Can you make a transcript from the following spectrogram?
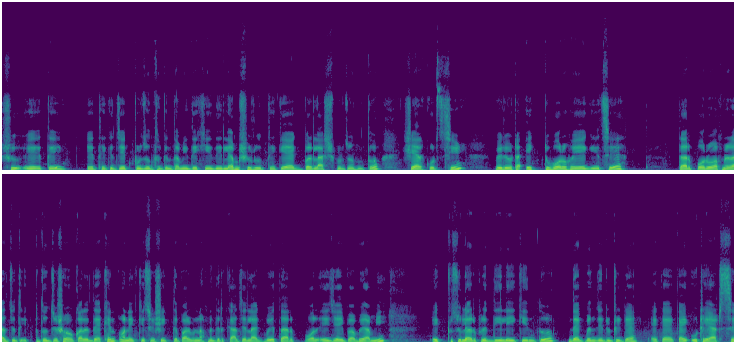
সু, এতে এ থেকে জেড পর্যন্ত কিন্তু আমি দেখিয়ে দিলাম। শুরু থেকে একবার লাস্ট পর্যন্ত শেয়ার করছি। ভিডিওটা একটু বড় হয়ে গিয়েছে। তারপরও আপনারা যদি একটু ধৈর্য সহকারে দেখেন, অনেক কিছু শিখতে পারবেন, আপনাদের কাজে লাগবে। তারপর এই যে এইভাবে আমি একটু চুলার উপরে দিলেই কিন্তু দেখবেন যে রুটিটা একা একাই উঠে আসছে।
